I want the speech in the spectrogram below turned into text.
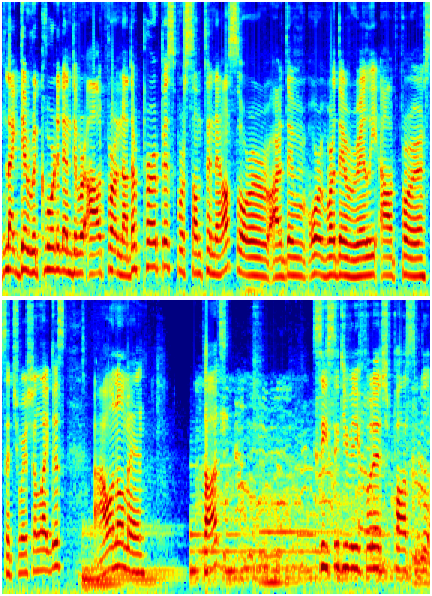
like they recorded and they were out for another purpose for something else, or are they or were they really out for a situation like this? I don't know, man. Thoughts? CCTV footage possible.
